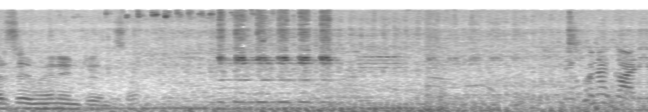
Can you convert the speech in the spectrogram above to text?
इधर से मेन एंट्रेंस है। देखो ना गाड़ी।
